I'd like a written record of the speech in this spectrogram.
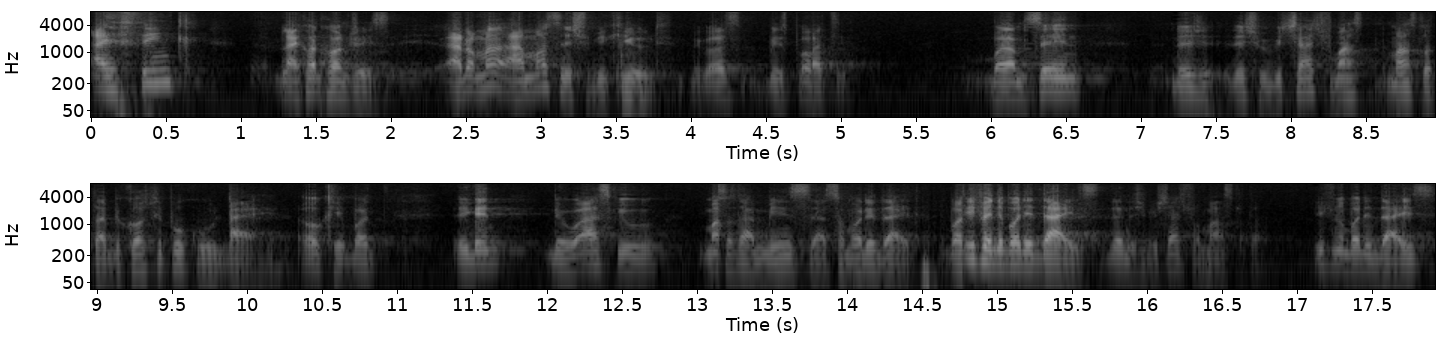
I think, like other countries, I don't. I must say should be killed because it's poverty. But I'm saying they, they should be charged for mans- manslaughter because people could die. Okay, but again, they will ask you, manslaughter means that somebody died. But if anybody dies, then they should be charged for manslaughter. If nobody dies,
